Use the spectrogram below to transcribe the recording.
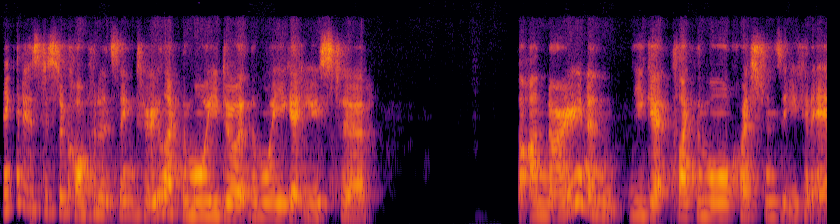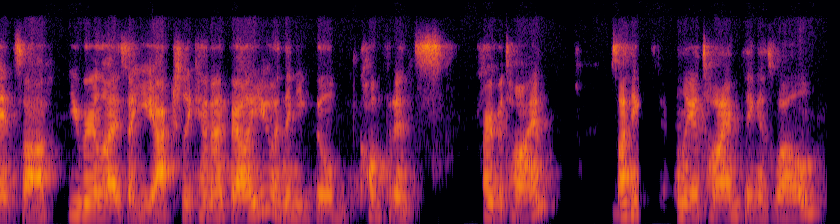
think it is just a confidence thing too. Like the more you do it, the more you get used to the unknown and you get like the more questions that you can answer, you realize that you actually can add value and then you build confidence over time. So I think it's definitely a time thing as well.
